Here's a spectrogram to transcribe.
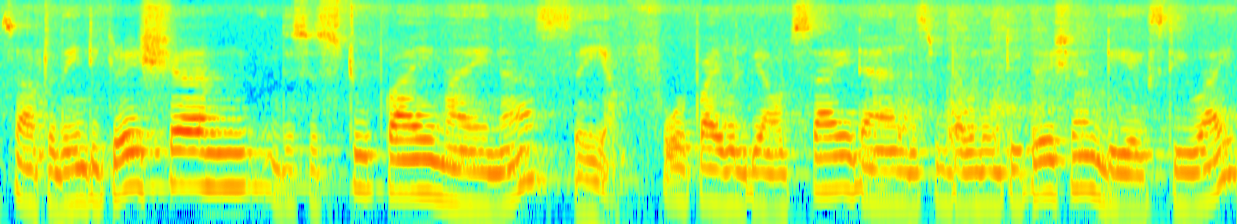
So after the integration, this is 2 pi minus, uh, yeah, 4 pi will be outside and this will double integration dx dy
